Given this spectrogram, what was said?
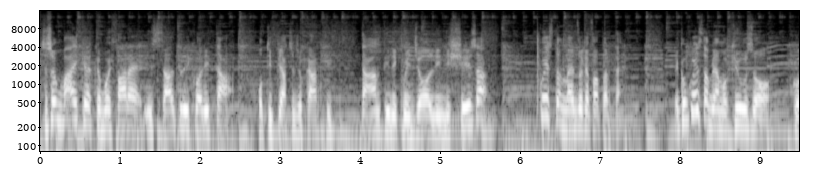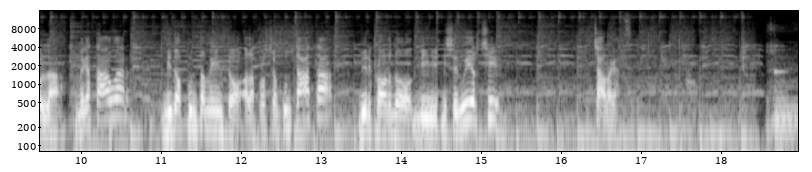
Se sei un biker che vuoi fare il salto di qualità o ti piace giocarti tanti di quei jolly in discesa, questo è il mezzo che fa per te. E con questo abbiamo chiuso con la Mega Tower, vi do appuntamento alla prossima puntata, vi ricordo di, di seguirci, ciao ragazzi! Thank you.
